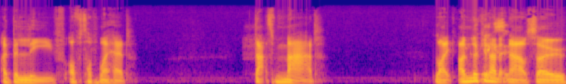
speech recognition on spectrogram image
I believe off the top of my head. That's mad. Like I'm looking at it it- now, so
